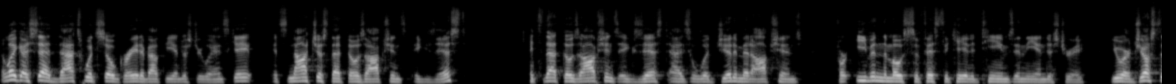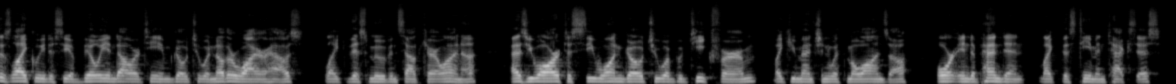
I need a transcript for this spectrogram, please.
And like I said, that's what's so great about the industry landscape. It's not just that those options exist, it's that those options exist as legitimate options for even the most sophisticated teams in the industry. You are just as likely to see a billion dollar team go to another wirehouse like this move in South Carolina as you are to see one go to a boutique firm, like you mentioned with Mwanza, or independent, like this team in Texas,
